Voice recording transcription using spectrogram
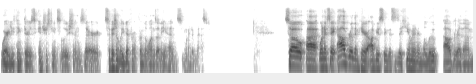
where you think there's interesting solutions that are sufficiently different from the ones on the ends you might have missed. So uh, when I say algorithm here, obviously this is a human in the loop algorithm.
